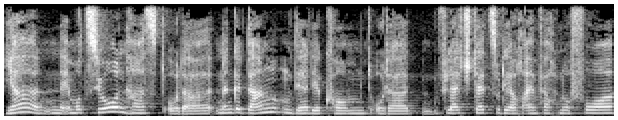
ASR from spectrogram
ja, eine Emotion hast oder einen Gedanken, der dir kommt oder vielleicht stellst du dir auch einfach nur vor,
